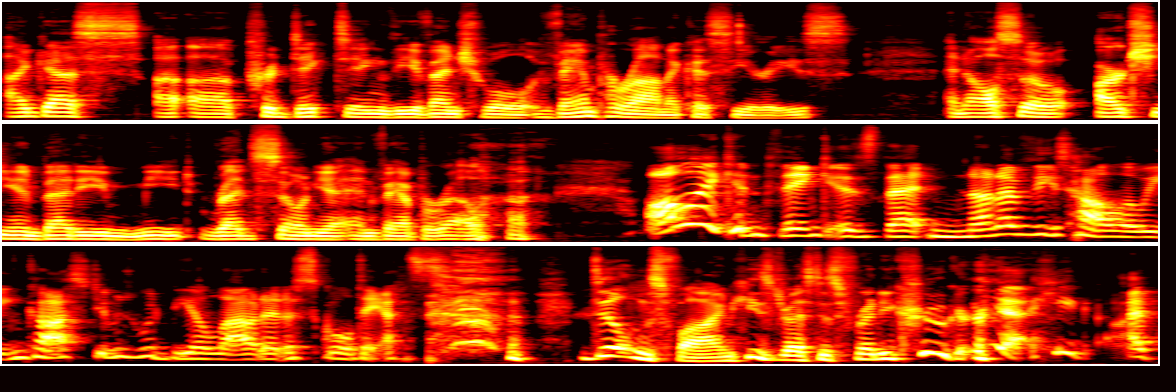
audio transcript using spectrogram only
I guess uh, uh, predicting the eventual Vampironica series. And also, Archie and Betty meet Red Sonja and Vampirella. All I can think is that none of these Halloween costumes would be allowed at a school dance. Dilton's fine. He's dressed as Freddy Krueger. yeah, he, I,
